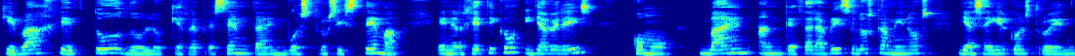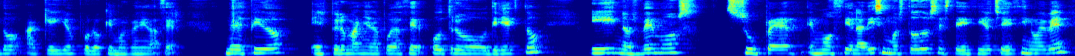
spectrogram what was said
que baje todo lo que representa en vuestro sistema energético y ya veréis cómo van a empezar a abrirse los caminos y a seguir construyendo aquello por lo que hemos venido a hacer. Me despido, espero mañana pueda hacer otro directo y nos vemos súper emocionadísimos todos este 18 y 19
